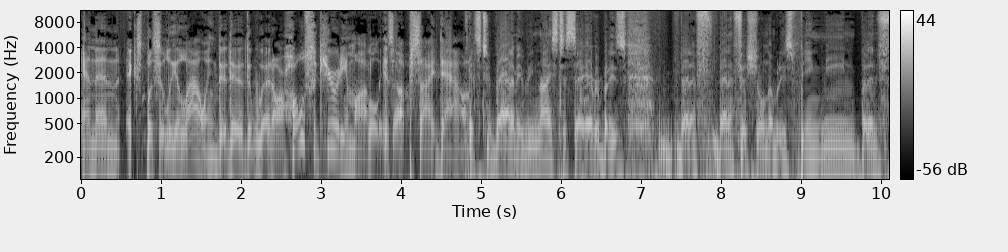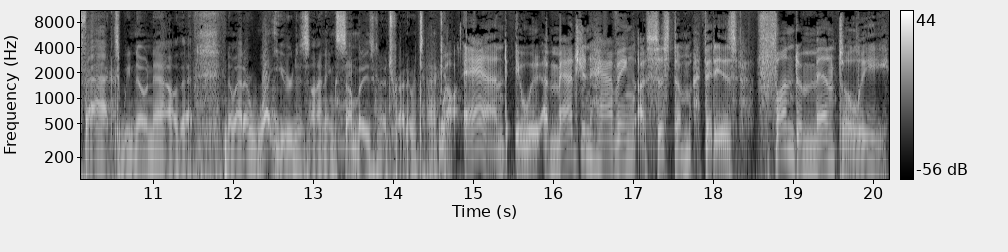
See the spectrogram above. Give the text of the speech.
and then explicitly allowing. The, the, the, our whole security model is upside down. It's too bad. I mean, it'd be nice to say everybody's benef- beneficial, nobody's being mean, but in fact, we know now that no matter what you're designing, somebody's going to try to attack Well, it. and it would imagine having a system that is fundamentally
